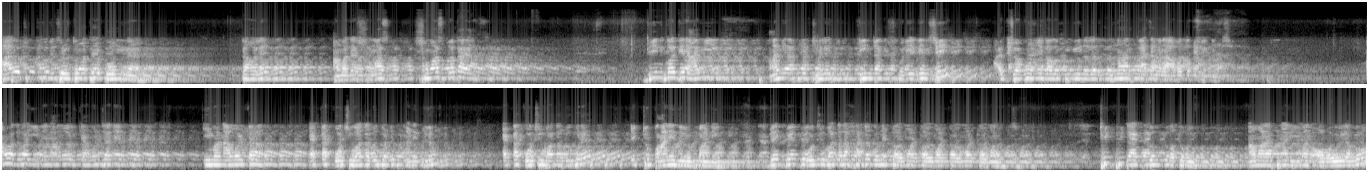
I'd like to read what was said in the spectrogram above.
ভালো যুদ্ধ বুদ্ধি ছিল। তোমার থেকে কম নেয়। তাহলে আমাদের সমাজ সমাজ কোথায় আছে? দিন কদিন আমি আমি আপনার ছেলে দিনটাকে সরিয়ে দিচ্ছি। আর যখন তখন বিভিন্ন গুনার কাজ আমরা আবদ্ধ করে দিচ্ছি আমাদের ভাই ইমান আমল কেমন জানেন? ইমান আমলটা একটা কচু পাতার উপরে পানি দিলাম একটা কচু পাতার উপরে একটু পানি দিল, পানি। দেখবেন কচু পাতাটা হাতে করে টলমল টলমল টলমল টলমল হচ্ছে। ঠিক একদম কতটুকু আমার আপনার ইমান ওই রকম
